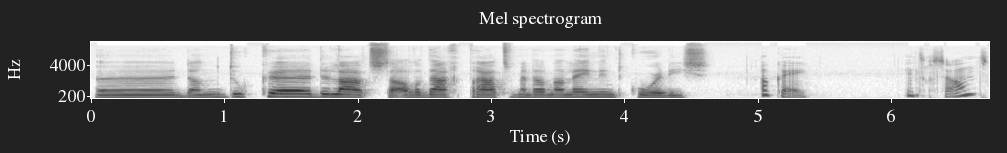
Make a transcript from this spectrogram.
Eh, dan doe ik eh, de laatste. Alle dagen praten, maar dan alleen in het Koerdisch. Oké, interessant.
